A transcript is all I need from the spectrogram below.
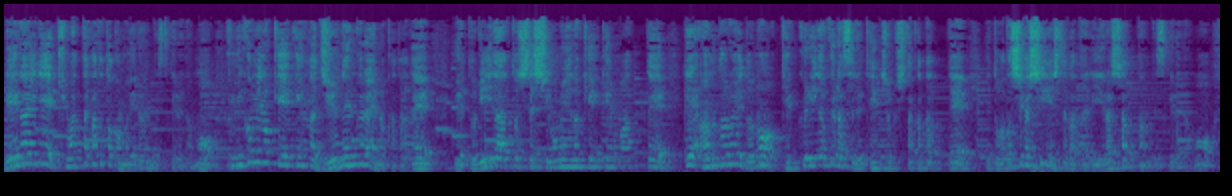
例外で決まった方とかもいるんですけれども、組み込みの経験が10年ぐらいの方で、え、ー、と、リーダーとして4、5名の経験もあって、で、Android のテックリードクラスで転職した方って、えっ、ー、と、私が支援した方でいらっしゃったんですけれども、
